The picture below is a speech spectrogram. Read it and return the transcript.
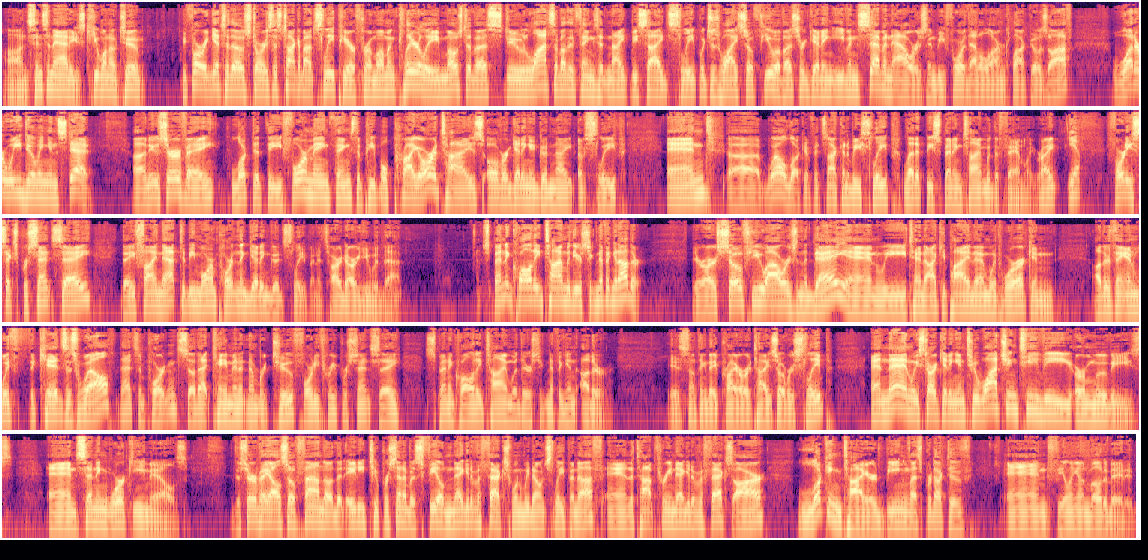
on Cincinnati's Q102. Before we get to those stories, let's talk about sleep here for a moment. Clearly, most of us do lots of other things at night besides sleep, which is why so few of us are getting even seven hours in before that alarm clock goes off. What are we doing instead? A new survey looked at the four main things that people prioritize over getting a good night of sleep. And, uh, well, look, if it's not going to be sleep, let it be spending time with the family, right? Yep. 46% say they find that to be more important than getting good sleep, and it's hard to argue with that. Spending quality time with your significant other. There are so few hours in the day, and we tend to occupy them with work and other things, and with the kids as well. That's important. So that came in at number two. 43% say spending quality time with their significant other is something they prioritize over sleep. And then we start getting into watching TV or movies and sending work emails. The survey also found, though, that 82% of us feel negative effects when we don't sleep enough. And the top three negative effects are looking tired, being less productive, and feeling unmotivated.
